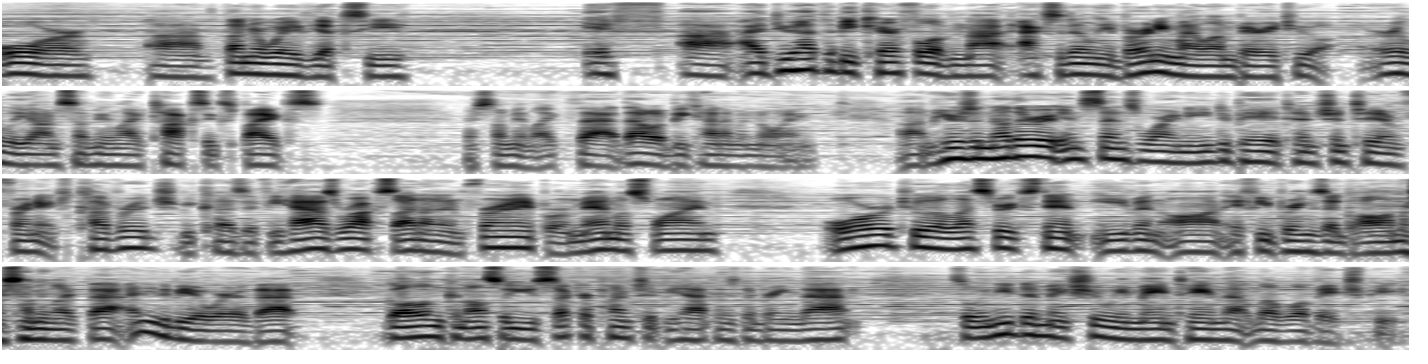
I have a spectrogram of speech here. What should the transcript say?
or um, Thunderwave Uxie. if uh, I do have to be careful of not accidentally burning my Lum Berry too early on something like Toxic Spikes or something like that. That would be kind of annoying. Um, here's another instance where I need to pay attention to Infernape's coverage because if he has Rock Slide on Infernape or Mamoswine, or to a lesser extent even on if he brings a Golem or something like that, I need to be aware of that. Golem can also use Sucker Punch if he happens to bring that, so we need to make sure we maintain that level of HP.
